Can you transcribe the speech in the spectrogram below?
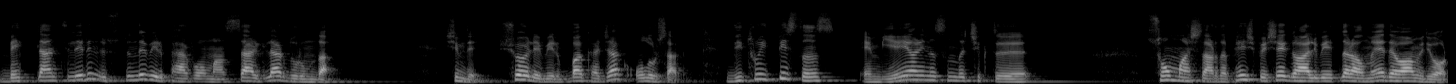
beklentilerin üstünde bir performans sergiler durumda. Şimdi şöyle bir bakacak olursak. Detroit Pistons NBA arenasında çıktığı son maçlarda peş peşe galibiyetler almaya devam ediyor.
